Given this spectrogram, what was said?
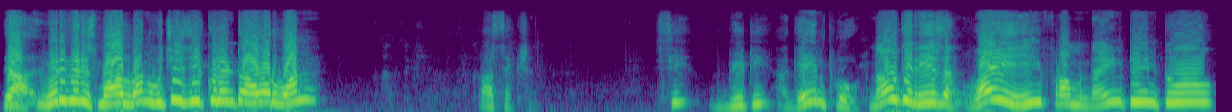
yeah, very very small one which is equivalent to our one cross section. See beauty again proved. Now, the reason why from 19 to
